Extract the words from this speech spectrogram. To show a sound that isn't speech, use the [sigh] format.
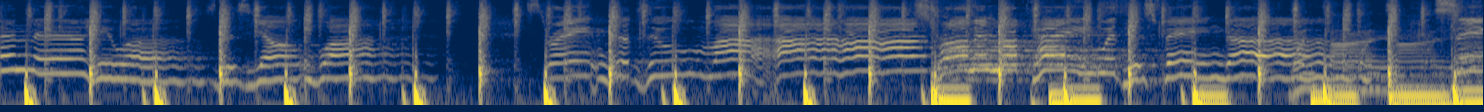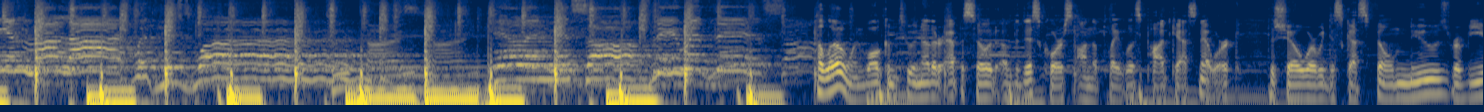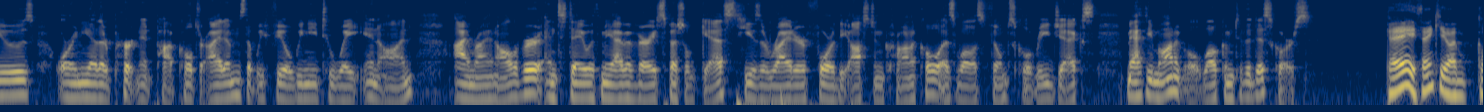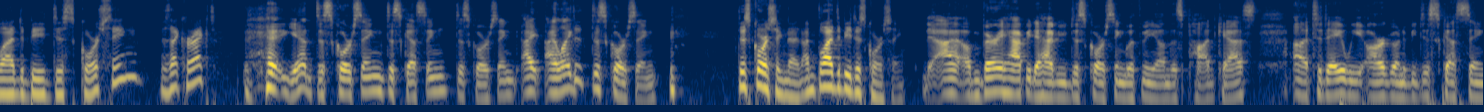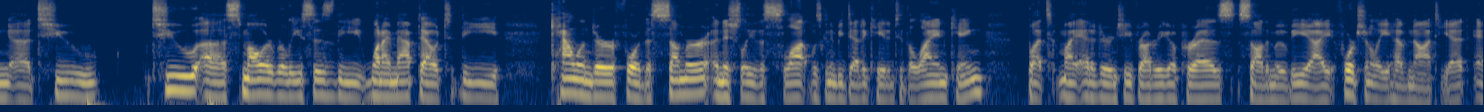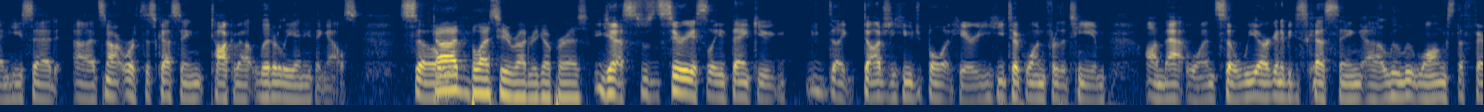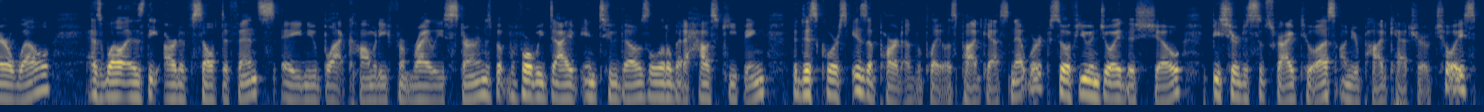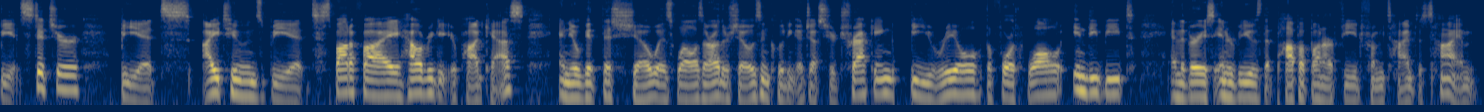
And there he was, this young Hello, and welcome to another episode of The Discourse on the Playlist Podcast Network, the show where we discuss film news, reviews, or any other pertinent pop culture items that we feel we need to weigh in on. I'm Ryan Oliver, and today with me I have a very special guest. He is a writer for the Austin Chronicle as well as Film School Rejects. Matthew Monagle, welcome to The Discourse. Hey, thank you. I'm glad to be discoursing. Is that correct? [laughs] yeah, discoursing, discussing, discoursing. I, I like discoursing. [laughs] Discoursing then. I'm glad to be discoursing. I, I'm very happy to have you discoursing with me on this podcast. Uh, today we are going to be discussing uh, two two uh, smaller releases. The when I mapped out the calendar for the summer, initially the slot was going to be dedicated to The Lion King, but my editor in chief Rodrigo Perez saw the movie. I fortunately have not yet, and he said uh, it's not worth discussing. Talk about literally anything else. So God bless you, Rodrigo Perez. Yes, seriously, thank you. Like dodged a huge bullet here. He took one for the team on that one. So we are going to be discussing uh, Lulu Wong's The Farewell, as well as The Art of Self Defense, a new black comedy from Riley Stearns. But before we dive into those, a little bit of housekeeping. The discourse is a part of the Playlist Podcast Network. So if you enjoy this show, be sure to subscribe to us on your podcatcher of choice, be it Stitcher be it iTunes, be it Spotify, however you get your podcasts, and you'll get this show as well as our other shows, including Adjust Your Tracking, Be Real, The Fourth Wall, Indie Beat, and the various interviews that pop up on our feed from time to time.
